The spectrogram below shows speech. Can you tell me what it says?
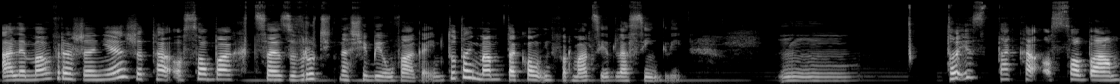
ale mam wrażenie, że ta osoba chce zwrócić na siebie uwagę. I tutaj mam taką informację dla singli. Hmm to jest taka osoba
